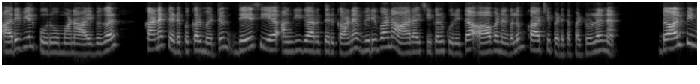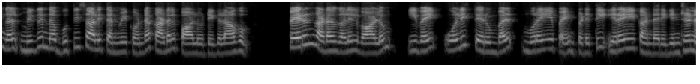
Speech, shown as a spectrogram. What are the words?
அறிவியல் பூர்வமான ஆய்வுகள் கணக்கெடுப்புகள் மற்றும் தேசிய அங்கீகாரத்திற்கான விரிவான ஆராய்ச்சிகள் குறித்த ஆவணங்களும் காட்சிப்படுத்தப்பட்டுள்ளன. டால்பின்கள் மிகுந்த புத்திசாலித்தன்மை கொண்ட கடல் பாலூட்டிகளாகும். பெருங்கடல்களில் வாழும் இவை ஒளித்தெரும்பல் முறையை பயன்படுத்தி இரையை கண்டறிகின்றன.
